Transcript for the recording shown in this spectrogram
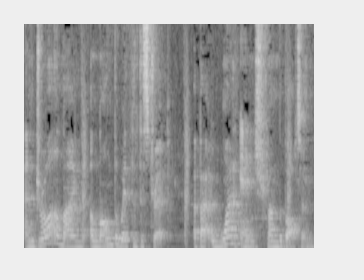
and draw a line along the width of the strip, about one inch from the bottom.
